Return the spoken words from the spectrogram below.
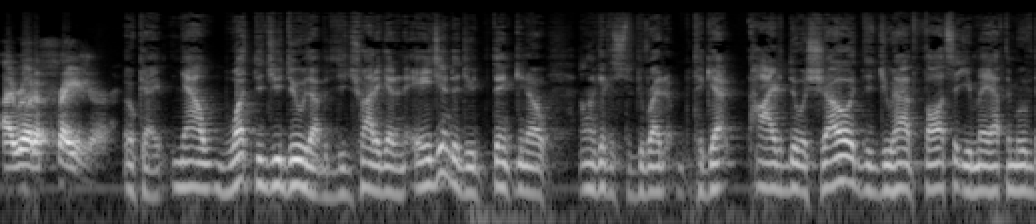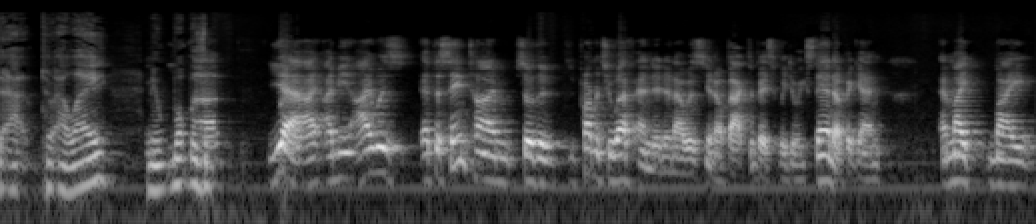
I wrote a Frasier. Okay. Now, what did you do with that? Did you try to get an agent? Did you think you know I'm going to get this to write to get hired to do a show? Did you have thoughts that you may have to move to to LA? I mean, what was uh, it? Yeah, I, I, mean, I was at the same time. So the Apartment Two F ended, and I was you know back to basically doing stand up again. And my my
